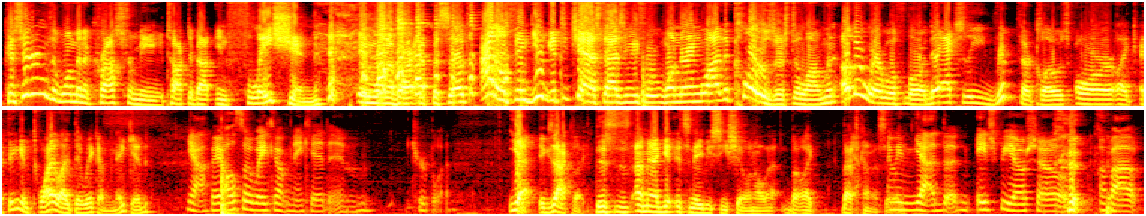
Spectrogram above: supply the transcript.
Considering the woman across from me talked about inflation in one of our episodes, I don't think you get to chastise me for wondering why the clothes are still on. When other werewolf lore, they actually rip their clothes, or like I think in Twilight they wake up naked. Yeah, they also wake up naked in True Blood. Yeah, exactly. This is. I mean, I get it's an ABC show and all that, but like that's kind of silly. I mean, yeah, the HBO show about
